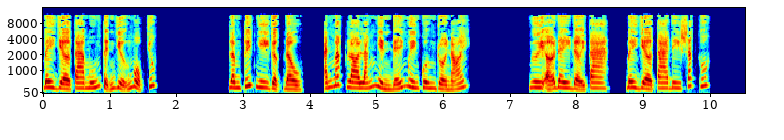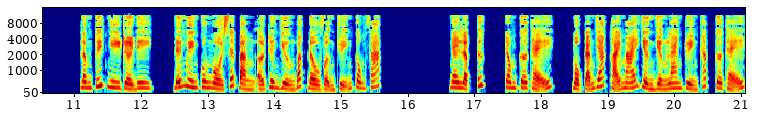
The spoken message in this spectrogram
Bây giờ ta muốn tĩnh dưỡng một chút. Lâm Tuyết Nhi gật đầu, ánh mắt lo lắng nhìn đế nguyên quân rồi nói. Ngươi ở đây đợi ta, bây giờ ta đi sắc thuốc. Lâm Tuyết Nhi rời đi, đế nguyên quân ngồi xếp bằng ở trên giường bắt đầu vận chuyển công pháp. Ngay lập tức, trong cơ thể, một cảm giác thoải mái dần dần lan truyền khắp cơ thể.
